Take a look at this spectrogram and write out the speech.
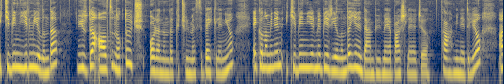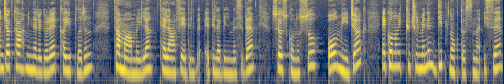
2020 yılında %6.3 oranında küçülmesi bekleniyor. Ekonominin 2021 yılında yeniden büyümeye başlayacağı tahmin ediliyor. Ancak tahminlere göre kayıpların tamamıyla telafi edilebilmesi de söz konusu olmayacak. Ekonomik küçülmenin dip noktasına ise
